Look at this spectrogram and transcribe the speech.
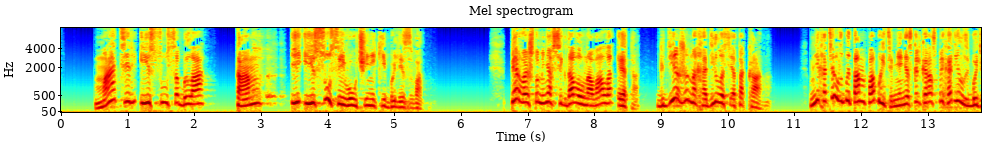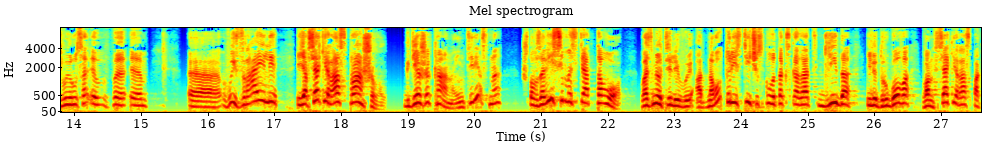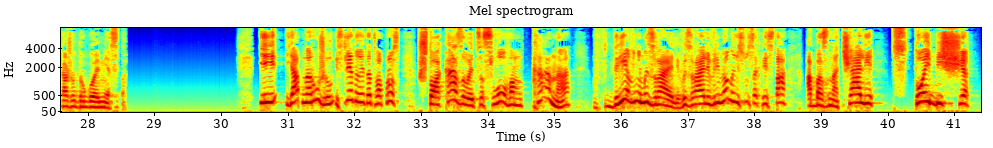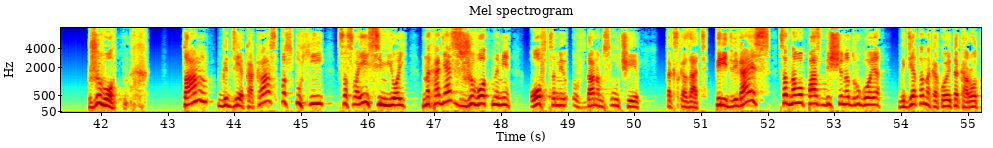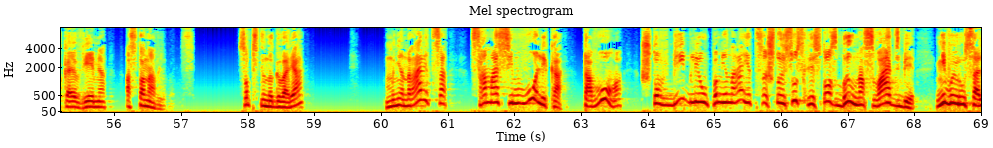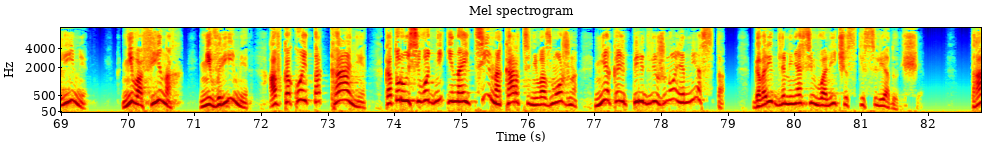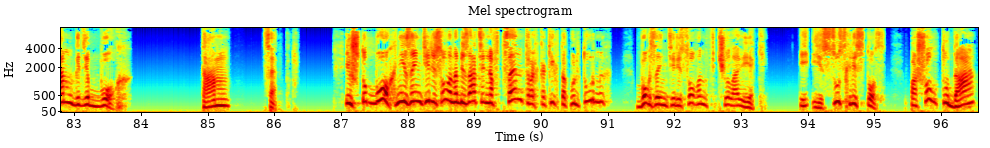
Матерь Иисуса была там, и Иисус и его ученики были званы. Первое, что меня всегда волновало, это, где же находилась эта Кана? Мне хотелось бы там побыть. Мне несколько раз приходилось быть в, Иерусал... Э, в, э, э, в Израиле, и я всякий раз спрашивал, где же Кана. Интересно, что в зависимости от того, возьмете ли вы одного туристического, так сказать, гида или другого, вам всякий раз покажут другое место. И я обнаружил, исследуя этот вопрос, что оказывается словом «кана» в древнем Израиле, в Израиле времен Иисуса Христа обозначали стойбище животных. Там, где как раз пастухи со своей семьей, находясь с животными, овцами в данном случае, так сказать, передвигаясь с одного пастбища на другое, где-то на какое-то короткое время останавливались. Собственно говоря, мне нравится сама символика того, что в Библии упоминается, что Иисус Христос был на свадьбе не в Иерусалиме, не в Афинах, не в Риме, а в какой-то Кане, которую сегодня и найти на карте невозможно, некое передвижное место, говорит для меня символически следующее. Там, где Бог, там центр. И что Бог не заинтересован обязательно в центрах каких-то культурных, Бог заинтересован в человеке. И Иисус Христос пошел туда,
